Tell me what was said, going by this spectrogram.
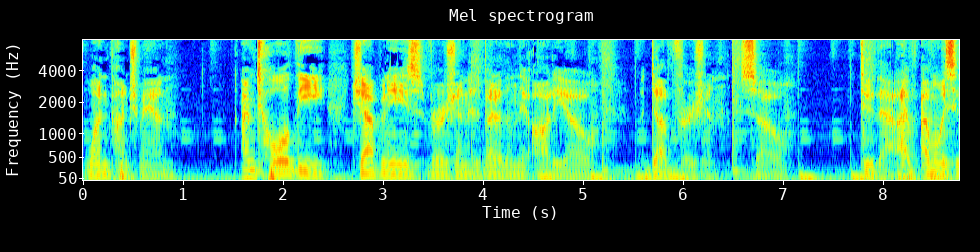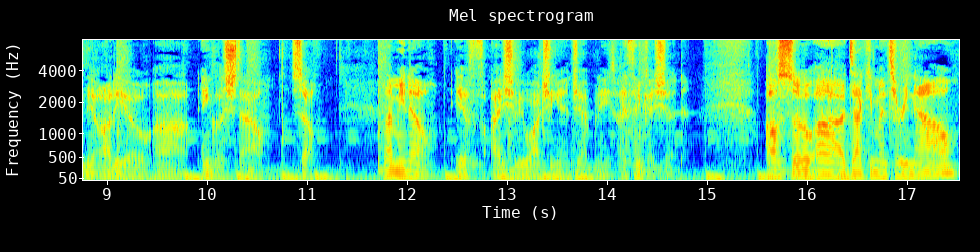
One Punch Man. I'm told the Japanese version is better than the audio dub version, so do that. I've, I've only seen the audio uh, English style, so let me know if I should be watching it in Japanese. I think I should. Also, uh, documentary now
